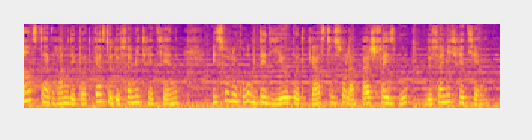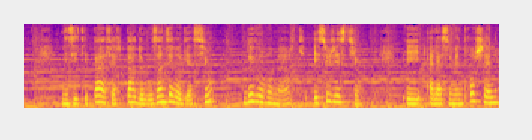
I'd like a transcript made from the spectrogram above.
Instagram des podcasts de Famille Chrétienne et sur le groupe dédié au podcast sur la page Facebook de Famille Chrétienne. N'hésitez pas à faire part de vos interrogations, de vos remarques et suggestions. Et à la semaine prochaine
